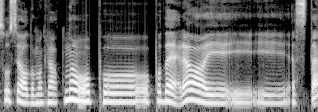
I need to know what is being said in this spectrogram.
Sosialdemokratene og på, og på dere da, i, i, i SD.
